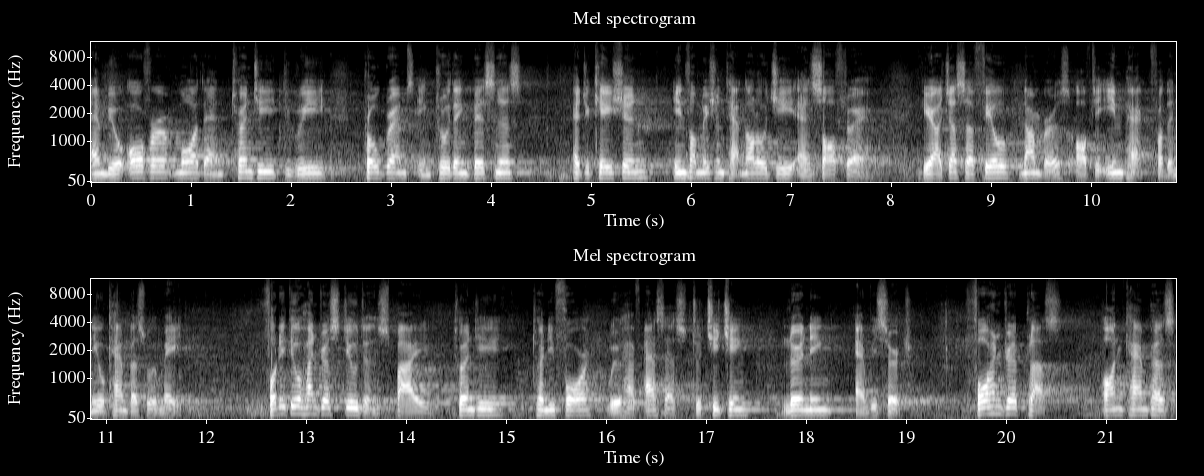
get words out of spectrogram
and will offer more than 20 degree programs including business, education, information technology, and software. Here are just a few numbers of the impact for the new campus we made. 4,200 students by 2024 will have access to teaching, learning, and research. 400 plus on-campus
